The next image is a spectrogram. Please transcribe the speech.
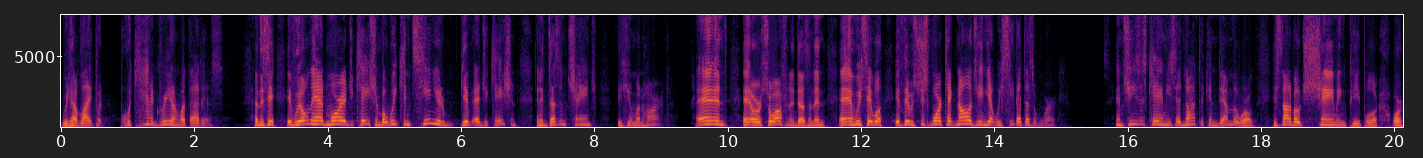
we'd have light. But, but we can't agree on what that is. And they say, if we only had more education, but we continue to give education, and it doesn't change the human heart. And, and, or so often it doesn't. And, and we say, well, if there was just more technology, and yet we see that doesn't work. And Jesus came, he said, not to condemn the world. It's not about shaming people or, or,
